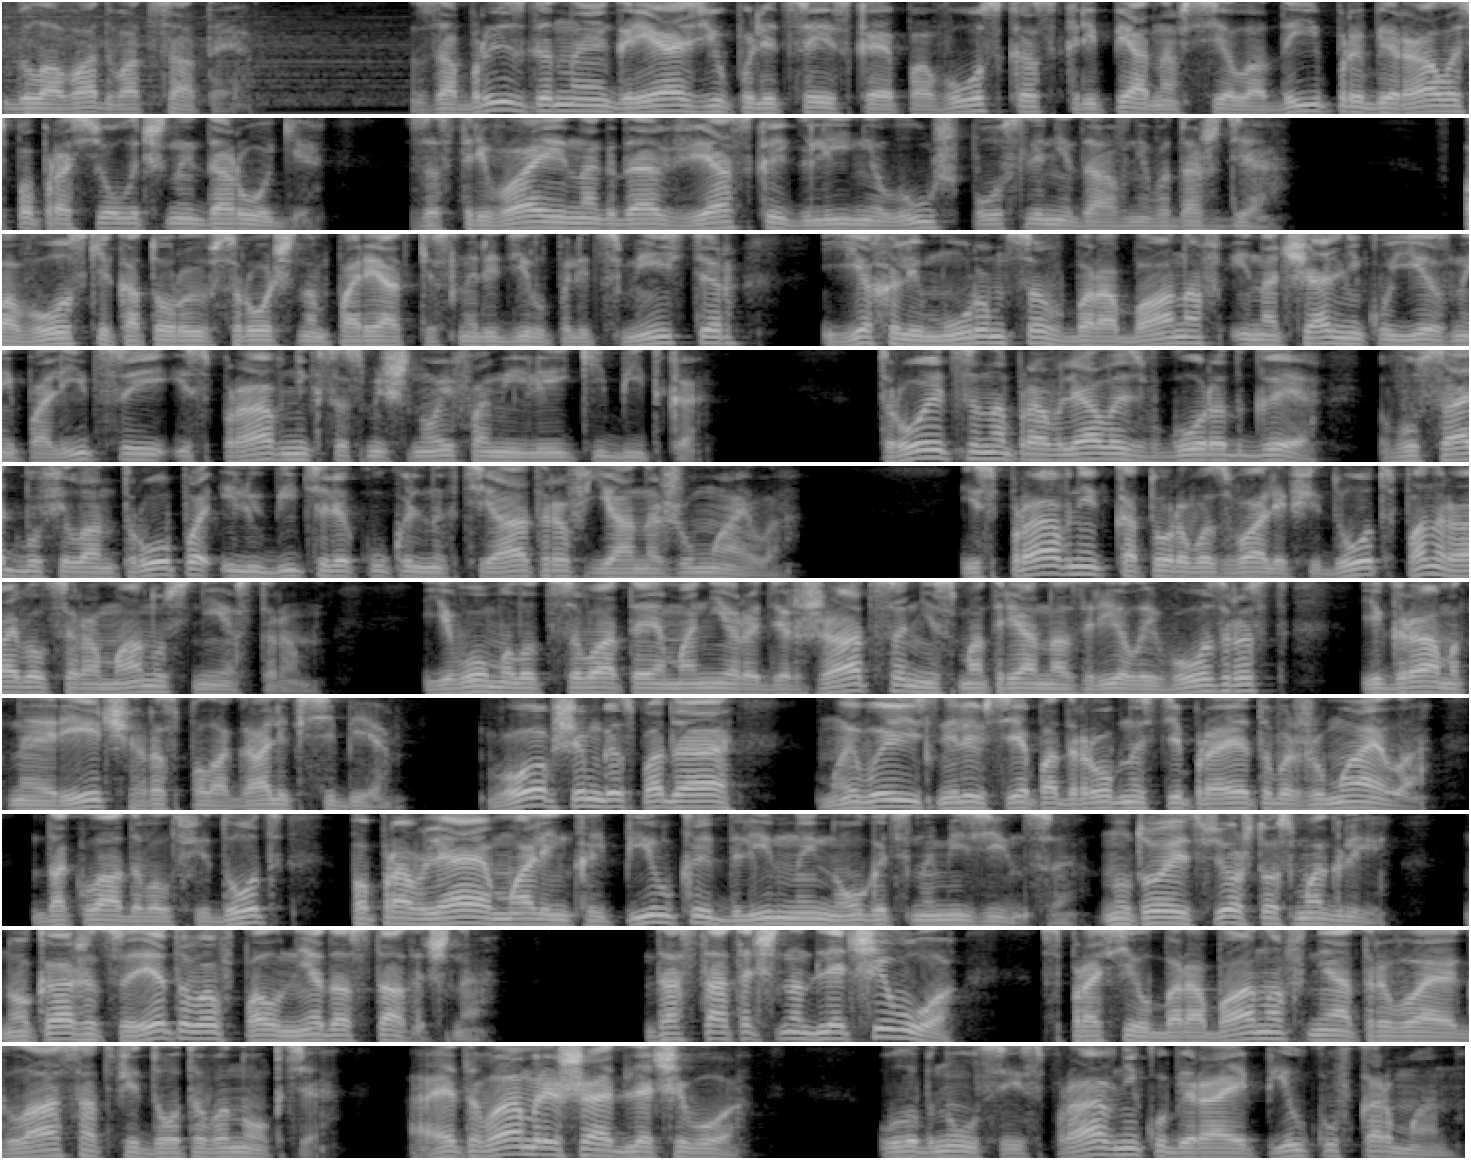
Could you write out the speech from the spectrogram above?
Глава 20. Забрызганная грязью полицейская повозка, скрипя на все лады, пробиралась по проселочной дороге, застревая иногда в вязкой глине луж после недавнего дождя. В повозке, которую в срочном порядке снарядил полицмейстер, ехали Муромцев, Барабанов и начальник уездной полиции, исправник со смешной фамилией Кибитка. Троица направлялась в город Г, в усадьбу филантропа и любителя кукольных театров Яна Жумайла. Исправник, которого звали Федот, понравился Роману с Нестором. Его молодцеватая манера держаться, несмотря на зрелый возраст, и грамотная речь располагали к себе. «В общем, господа, мы выяснили все подробности про этого Жумайла», докладывал Федот, поправляя маленькой пилкой длинный ноготь на мизинце. Ну, то есть все, что смогли. Но, кажется, этого вполне достаточно. «Достаточно для чего?» — спросил Барабанов, не отрывая глаз от Федотова ногтя. «А это вам решать для чего?» — улыбнулся исправник, убирая пилку в карман.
